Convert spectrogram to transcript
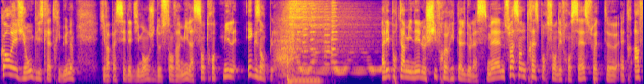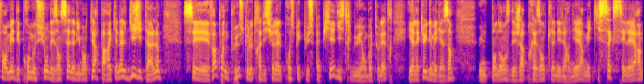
qu'en région, glisse la Tribune, qui va passer dès dimanche de 120 000 à 130 000 exemplaires. Allez, pour terminer, le chiffre retail de la semaine. 73% des Français souhaitent euh, être informés des promotions des enseignes alimentaires par un canal digital. C'est 20 points de plus que le traditionnel prospectus papier distribué en boîte aux lettres et à l'accueil des magasins. Une tendance déjà présente l'année dernière, mais qui s'accélère.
